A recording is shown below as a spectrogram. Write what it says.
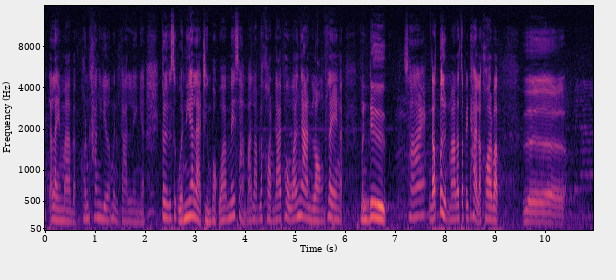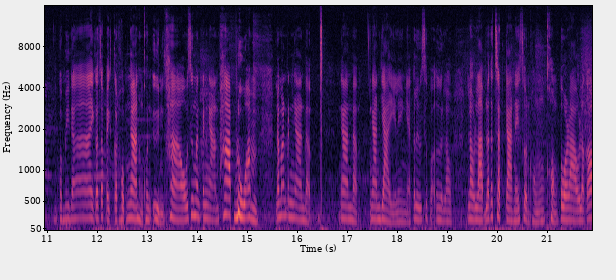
กอะไรมาแบบค่อนข้างเยอะเหมือนกันอะไรเงี้ยก็เลยรู้สึกว่าเนี่ยแหละถึงบอกว่าไม่สามารถรับละครได้ เพราะว่างานร้องเพลงอะมันดึกใช่แล้วตื่นมาเราจะไปถ่ายละครแบบ เออก็ไม่ได้ก็จะไปกระทบงานของคนอื่นเขาซึ่งมันเป็นงานภาพรวม แล้วมันเป็นงานแบบงานแบบงานใหญ่อะไรอย่างเงี้ยก็เลยรู้สึกว่าเออเราเรารับแล้วก็จัดการในส่วนของของตัวเรา แล้วก็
